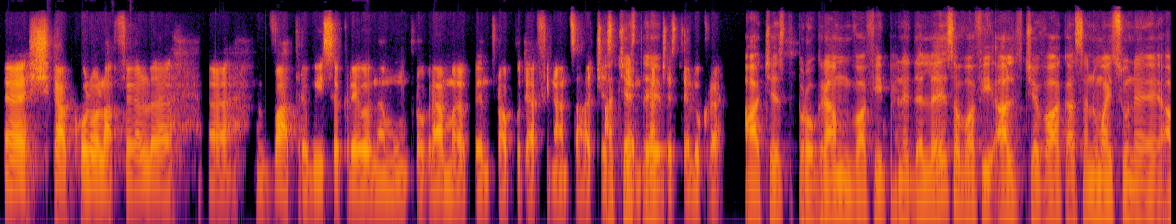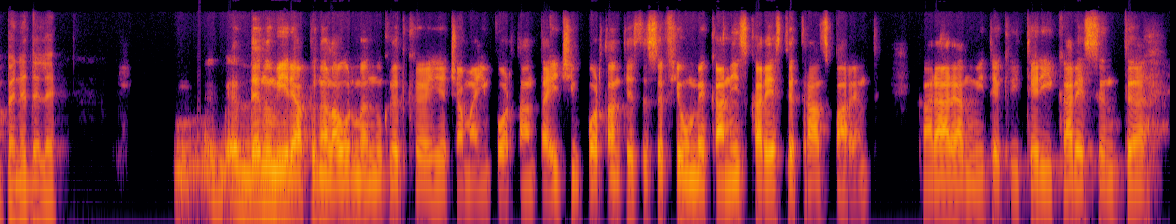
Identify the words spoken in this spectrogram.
uh, și acolo, la fel, uh, va trebui să creionăm un program pentru a putea finanța aceste, aceste, aceste lucrări. Acest program va fi PNDL sau va fi altceva ca să nu mai sune a PNDL? Denumirea până la urmă nu cred că e cea mai importantă aici. Important este să fie un mecanism care este transparent, care are anumite criterii care sunt Uh,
